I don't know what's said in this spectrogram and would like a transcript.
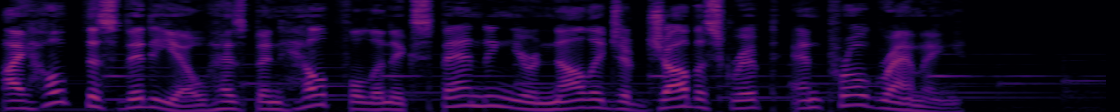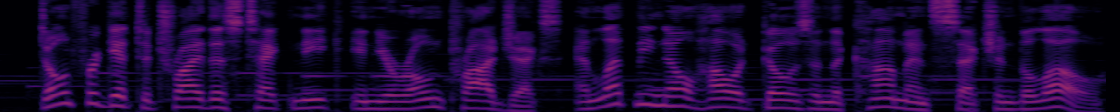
I hope this video has been helpful in expanding your knowledge of JavaScript and programming. Don't forget to try this technique in your own projects and let me know how it goes in the comments section below.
